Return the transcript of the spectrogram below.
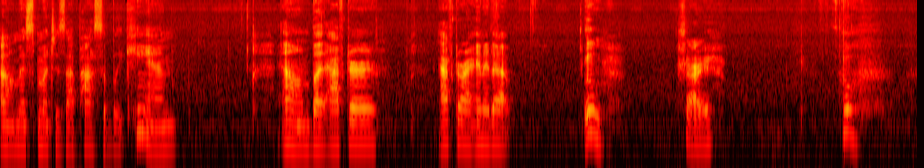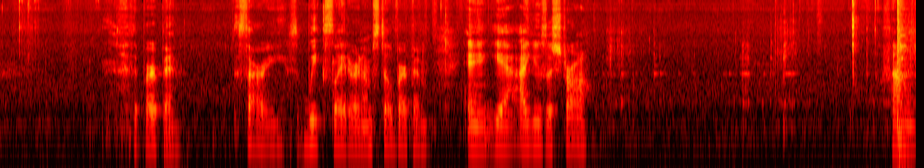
um, as much as I possibly can. Um, but after after I ended up ooh sorry. Ooh, burping sorry weeks later and I'm still burping and yeah, I use a straw. Found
